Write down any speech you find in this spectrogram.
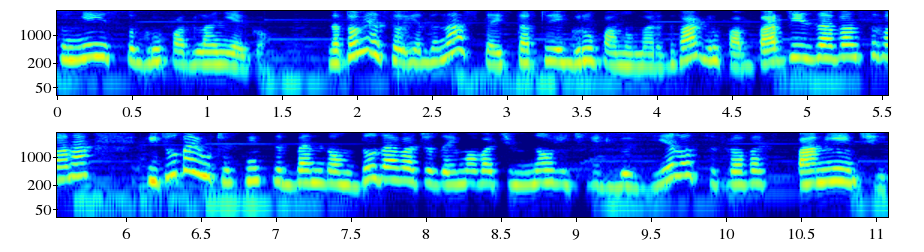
to nie jest to grupa dla niego. Natomiast o 11 startuje grupa numer 2, grupa bardziej zaawansowana i tutaj uczestnicy będą dodawać, odejmować mnożyć liczby wielocyfrowe w pamięci.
